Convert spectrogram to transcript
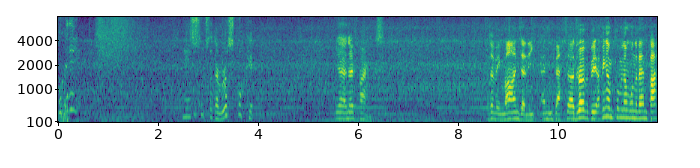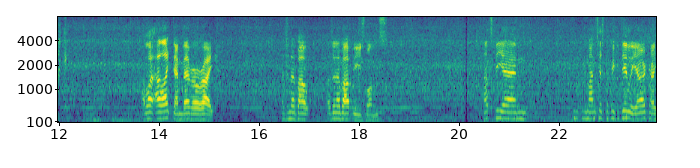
Look at it. Yeah, it just looks like a rust bucket. Yeah, no thanks. I don't think mine's any any better. I'd rather be. I think I'm coming on one of them back. I like I like them. They're all right. I don't know about I don't know about these ones. That's the um the Manchester Piccadilly. Okay.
